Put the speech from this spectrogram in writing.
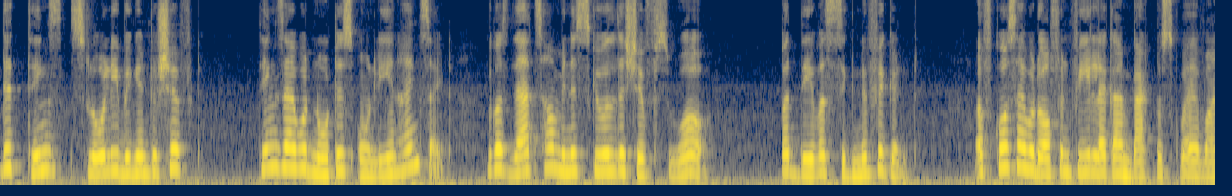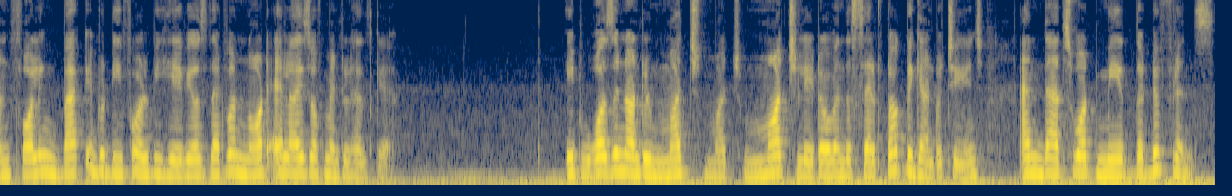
did things slowly begin to shift. Things I would notice only in hindsight, because that's how minuscule the shifts were. But they were significant. Of course, I would often feel like I'm back to square one, falling back into default behaviors that were not allies of mental health care. It wasn't until much, much, much later when the self talk began to change, and that's what made the difference.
